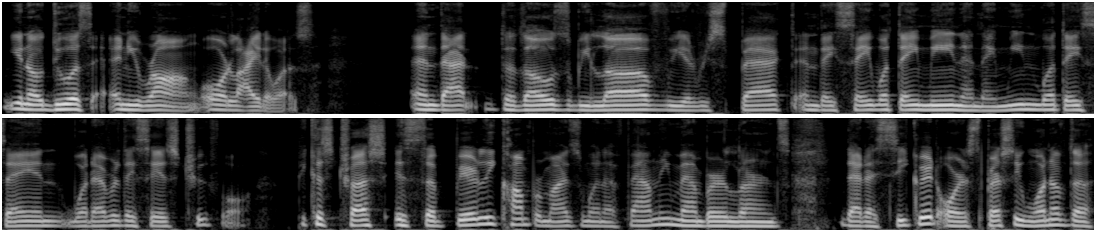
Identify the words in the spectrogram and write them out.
you know do us any wrong or lie to us. and that to those we love, we respect, and they say what they mean and they mean what they say, and whatever they say is truthful. Because trust is severely compromised when a family member learns that a secret, or especially one of the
